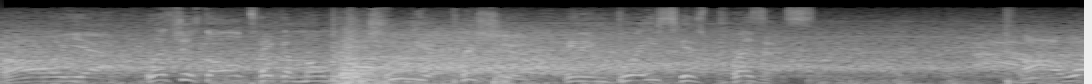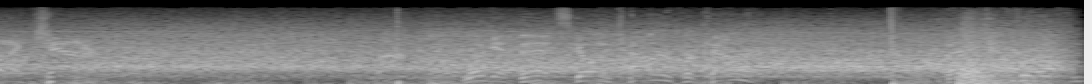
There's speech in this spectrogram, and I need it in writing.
Oh, yeah. Let's just all take a moment to truly appreciate and embrace his presence. Oh, what a counter. Look at this, going counter for counter. Back and forth.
